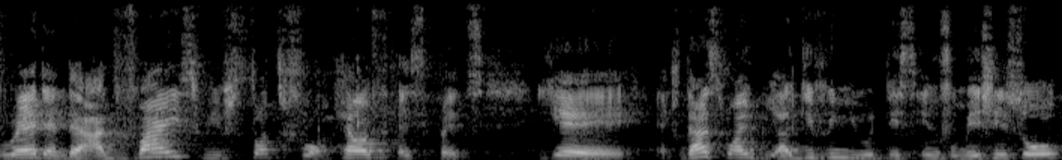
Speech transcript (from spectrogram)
read and the advice we've sought from health experts, yeah, that's why we are giving you this information. So,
